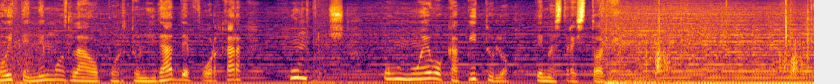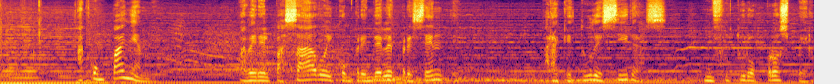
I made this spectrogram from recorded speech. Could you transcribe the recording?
Hoy tenemos la oportunidad de forjar juntos un nuevo capítulo de nuestra historia. Acompáñame a ver el pasado y comprender el presente para que tú decidas un futuro próspero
